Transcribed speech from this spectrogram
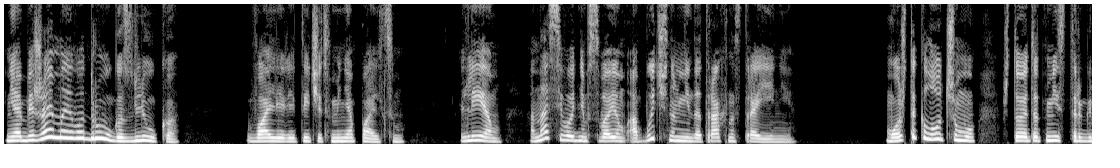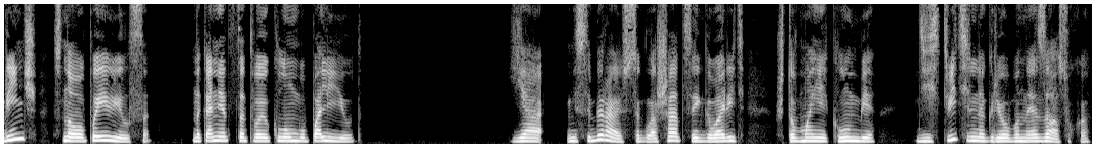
не обижай моего друга, злюка. Валерий тычет в меня пальцем. Лем, она сегодня в своем обычном недотрах настроении. Может, и к лучшему, что этот мистер Гринч снова появился. Наконец-то твою клумбу польют. Я не собираюсь соглашаться и говорить, что в моей клумбе действительно грёбаная засуха.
